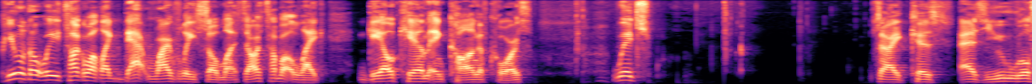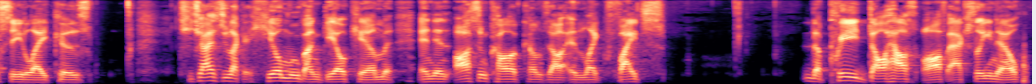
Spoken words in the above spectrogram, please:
people don't really talk about like that rivalry so much. They always talk about like Gail Kim and Kong, of course, which, sorry, because as you will see, like, because she tries to do like a heel move on Gail Kim, and then Awesome Kong comes out and like fights the pre Dollhouse off, actually, you know.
